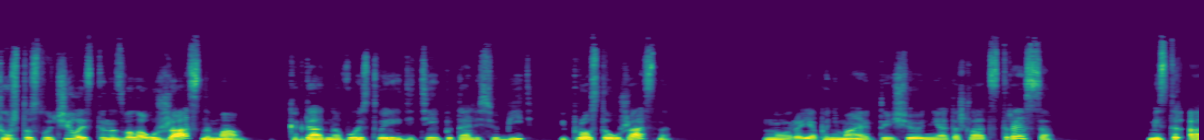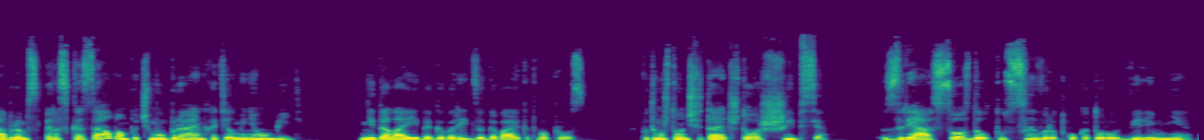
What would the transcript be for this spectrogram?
То, что случилось, ты назвала ужасным, мам? Когда одного из твоих детей пытались убить, и просто ужасно? Нора, я понимаю, ты еще не отошла от стресса. Мистер Абрамс рассказал вам, почему Брайан хотел меня убить? Не дала ей договорить, задавая этот вопрос. Потому что он считает, что ошибся. Зря создал ту сыворотку, которую ввели мне.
